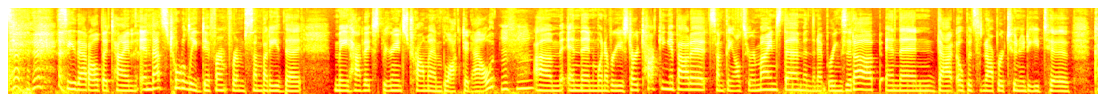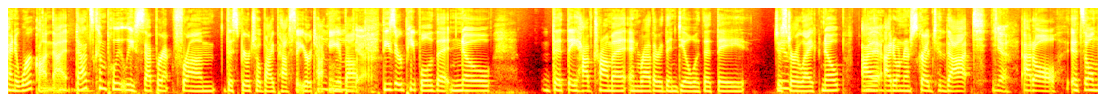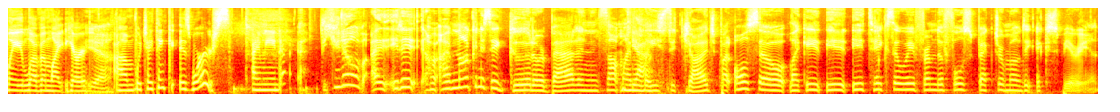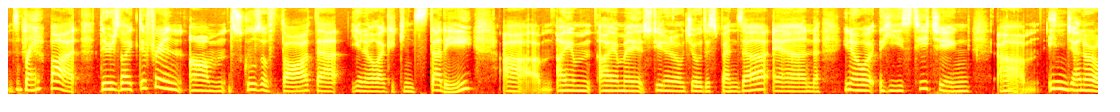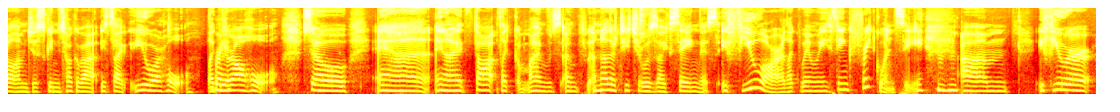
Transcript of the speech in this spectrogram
See that all the time. And that's totally different from somebody that may have experienced trauma and blocked it out. Mm-hmm. Um, and then whenever you start talking about it, something else reminds them and then it brings it up. And then that opens an opportunity to kind of work on that. Mm-hmm. That's completely separate from the spiritual bypass that you're talking about. Mm-hmm. Yeah. These are people that know that they have trauma and rather than deal with it, they just Yeah. are like, nope, Yeah. I, I don't ascribe to that Yeah. at all. It's only love and light here. Yeah. Um, which I think is worse. I mean, you know I, it, it i'm not going to say good or bad and it's not my Yeah. place to judge but also like it, it it takes away from the full spectrum of the experience Right. but there's like different um, schools of thought that you know like you can study. Um, i am i am a student of joe dispenza and you know what he's teaching um, in general i'm just going to talk about it's like you are whole. Like Right. we're all whole. So and and i thought like i was um, another teacher was like saying this if you are like when we think frequency um if you're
